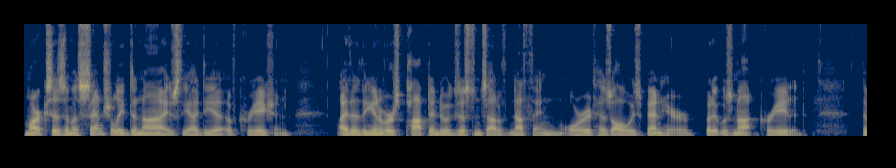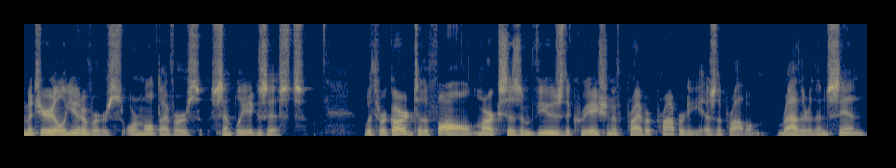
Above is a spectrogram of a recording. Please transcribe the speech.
Marxism essentially denies the idea of creation. Either the universe popped into existence out of nothing, or it has always been here, but it was not created. The material universe, or multiverse, simply exists. With regard to the fall, Marxism views the creation of private property as the problem, rather than sin,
